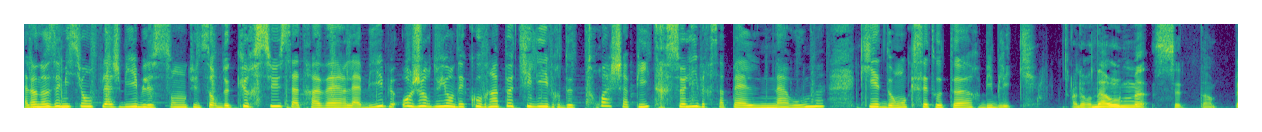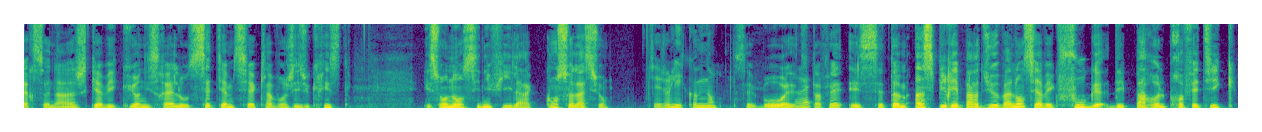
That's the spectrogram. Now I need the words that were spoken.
Alors nos émissions Flash Bible sont une sorte de cursus à travers la Bible. Aujourd'hui, on découvre un petit livre de trois chapitres. Ce livre s'appelle Naoum, qui est donc cet auteur biblique. Alors Naoum, c'est un personnage qui a vécu en Israël au 7e siècle avant Jésus-Christ et son nom signifie la consolation. C'est joli comme nom. C'est beau, oui, tout à fait. Et cet homme inspiré par Dieu va lancer avec fougue des paroles prophétiques,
